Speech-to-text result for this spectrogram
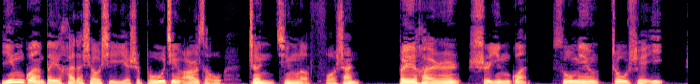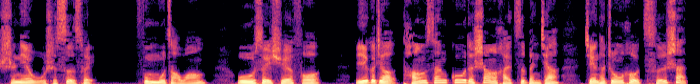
英冠被害的消息也是不胫而走，震惊了佛山。被害人是英冠，俗名周学义，时年五十四岁，父母早亡，五岁学佛。一个叫唐三姑的上海资本家见他忠厚慈善，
